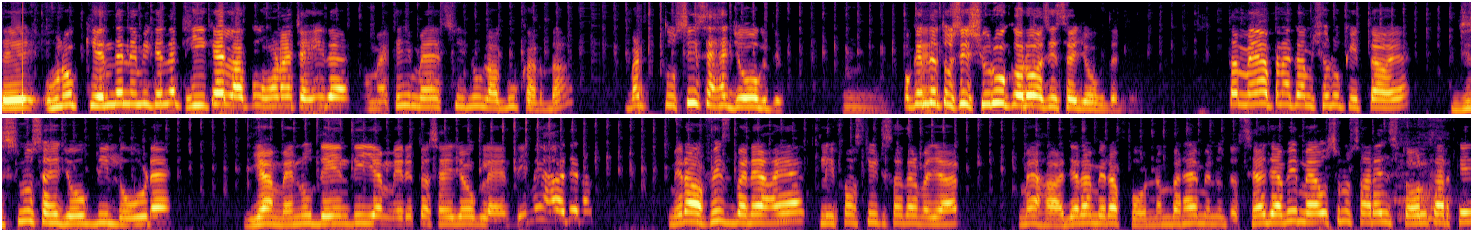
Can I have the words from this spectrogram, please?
ਤੇ ਹੁਣ ਉਹ ਕਹਿੰਦੇ ਨੇ ਵੀ ਕਹਿੰਦੇ ਠੀਕ ਹੈ ਲਾਗੂ ਹੋਣਾ ਚਾਹੀਦਾ। ਮੈਂ ਕਿਹਾ ਜੀ ਮੈਂ ਇਸ ਚੀਜ਼ ਨੂੰ ਲਾਗੂ ਕਰਦਾ ਬਟ ਤੁਸੀਂ ਸਹਿਯੋਗ ਦਿਓ ਉਹ ਕਹਿੰਦੇ ਤੁਸੀਂ ਸ਼ੁਰੂ ਕਰੋ ਅਸੀਂ ਸਹਿਯੋਗ ਦਿੰਦੇ। ਤਾਂ ਮੈਂ ਆਪਣਾ ਕੰਮ ਸ਼ੁਰੂ ਕੀਤਾ ਹੋਇਆ। ਜਿਸ ਨੂੰ ਸਹਿਯੋਗ ਦੀ ਲੋੜ ਹੈ ਜਾਂ ਮੈਨੂੰ ਦੇਣ ਦੀ ਜਾਂ ਮੇਰੇ ਤੋਂ ਸਹਿਯੋਗ ਲੈਣ ਦੀ ਮੈਂ ਹਾਜ਼ਰ ਹਾਂ ਮੇਰਾ ਆਫਿਸ ਬਣਿਆ ਹੋਇਆ ਹੈ ਖਲੀਫਾ ਸਟਰੀਟ ਸਦਰ ਬਾਜ਼ਾਰ ਮੈਂ ਹਾਜ਼ਰ ਹਾਂ ਮੇਰਾ ਫੋਨ ਨੰਬਰ ਹੈ ਮੈਨੂੰ ਦੱਸਿਆ ਜਾਵੇ ਮੈਂ ਉਸ ਨੂੰ ਸਾਰਾ ਇੰਸਟਾਲ ਕਰਕੇ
